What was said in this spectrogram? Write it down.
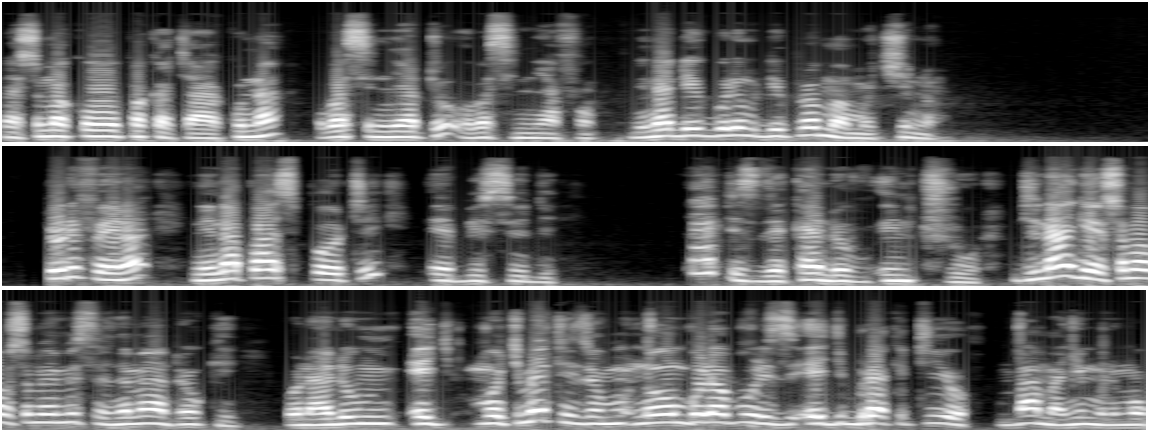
nasomako paka kyakuna oba sinia t oba sinia f nina diguli diploma mu kino tuli feena nina passport abcd that is the kind of intro. Nti nange nsoma busoma emessage namanya nti ok onali mukimenti nze nombulabulizi age bracket yo mba amanyi mulimu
